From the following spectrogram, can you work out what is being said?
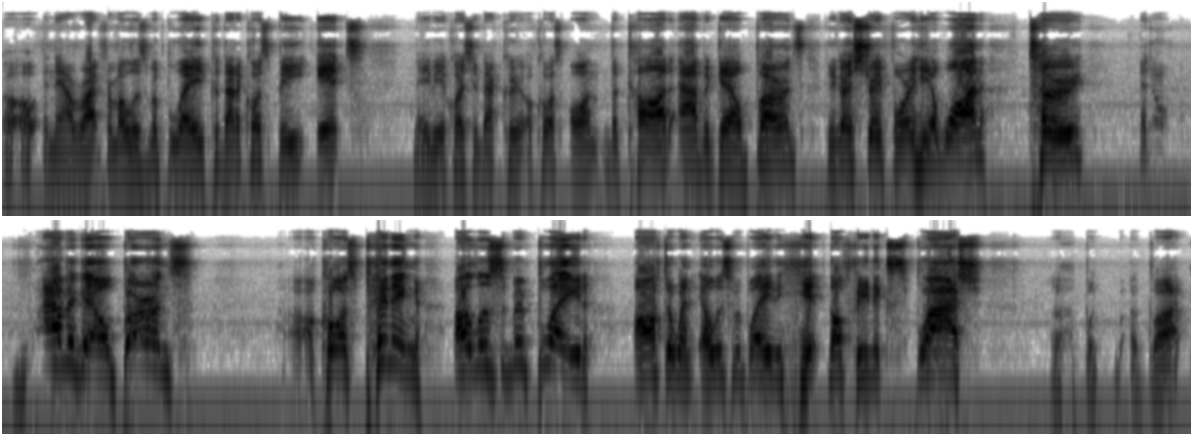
uh oh, and now right from Elizabeth Blade, could that of course be it? Maybe a question back, of course, on the card, Abigail Burns, gonna go straight for it here, one, two, and oh, Abigail Burns, uh, of course, pinning Elizabeth Blade after when Elizabeth Blade hit the Phoenix Splash. Uh, but, but,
